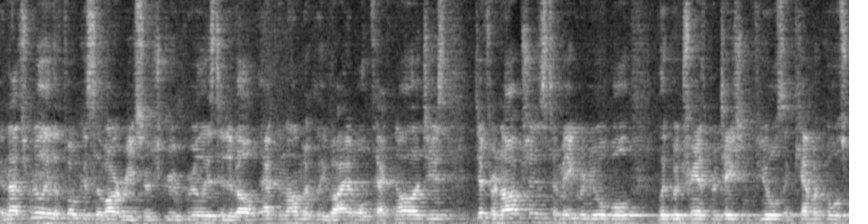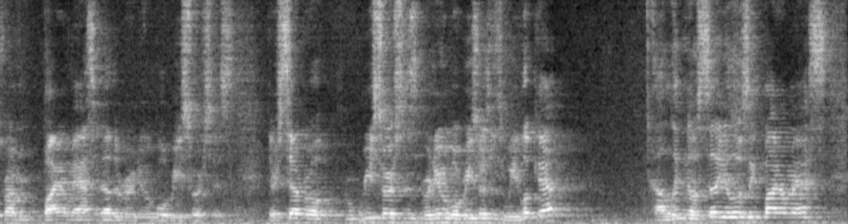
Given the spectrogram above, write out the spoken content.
And that's really the focus of our research group, really is to develop economically viable technologies, different options to make renewable liquid transportation fuels and chemicals from biomass and other renewable resources. There's several resources, renewable resources we look at. Uh, lignocellulosic biomass,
